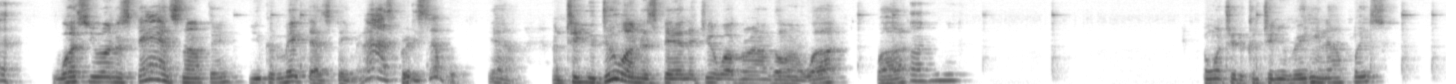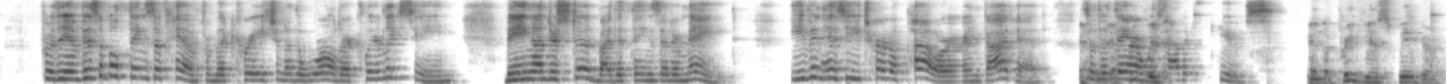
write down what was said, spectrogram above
Once you understand something, you can make that statement. That's ah, pretty simple. Yeah. Until you do understand that you're walking around going, what? What? Uh-huh. I want you to continue reading now, please. For the invisible things of him from the creation of the world are clearly seen, being understood by the things that are made, even his eternal power and Godhead so that the they previous, are without excuse. And the previous speaker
